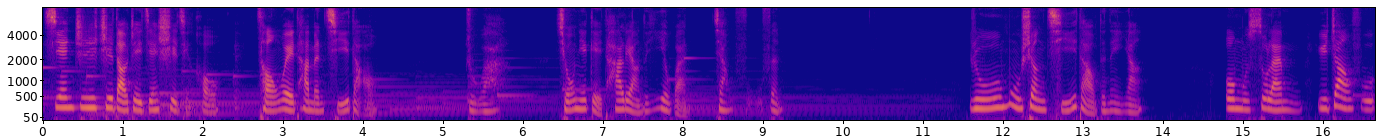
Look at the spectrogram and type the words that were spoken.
先知知道这件事情后，曾为他们祈祷：“主啊，求你给他俩的夜晚。”将福分，如穆圣祈祷的那样，欧姆苏莱姆与丈夫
